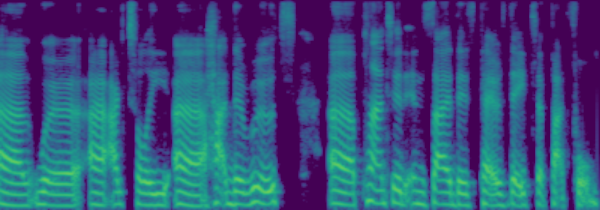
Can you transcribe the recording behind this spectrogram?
uh, were uh, actually uh, had their roots uh, planted inside this Paris data platform.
